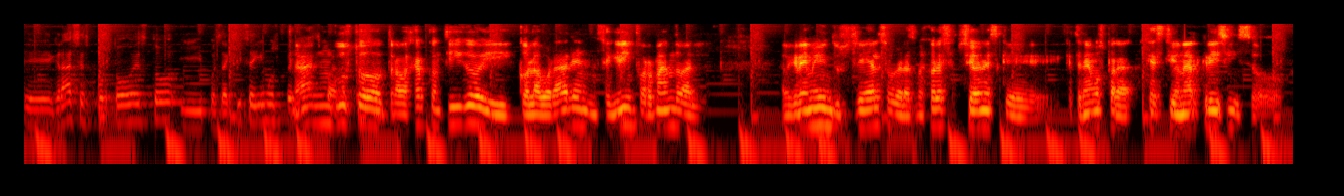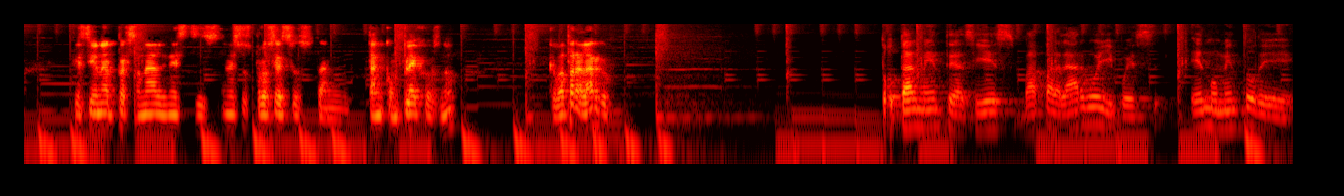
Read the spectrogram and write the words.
eh, gracias por todo esto y pues aquí seguimos. Ah, un gusto trabajar contigo y colaborar en seguir informando al, gremio industrial sobre las mejores opciones que, tenemos para gestionar crisis o gestionar personal en estos, en estos procesos tan, tan complejos, ¿no? que va para largo. Totalmente, así es, va para largo y pues es momento de,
